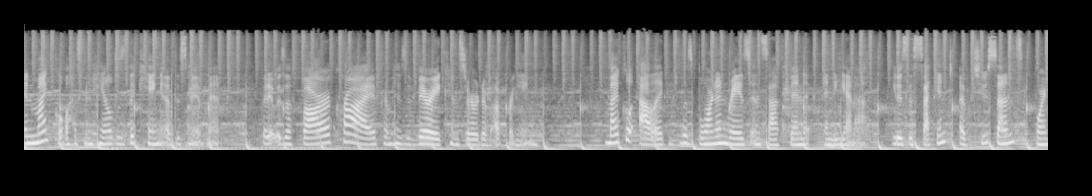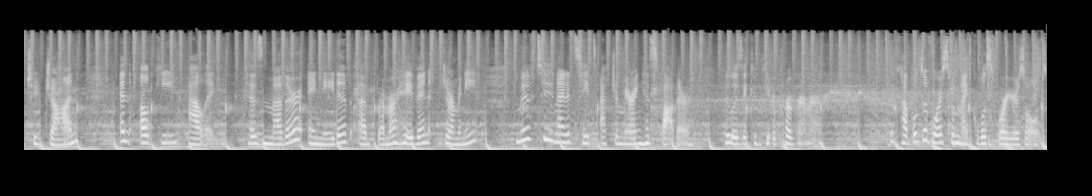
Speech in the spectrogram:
And Michael has been hailed as the king of this movement but it was a far cry from his very conservative upbringing. Michael Alig was born and raised in South Bend, Indiana. He was the second of two sons born to John and Elke Alig. His mother, a native of Bremerhaven, Germany, moved to the United States after marrying his father, who was a computer programmer. The couple divorced when Michael was four years old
